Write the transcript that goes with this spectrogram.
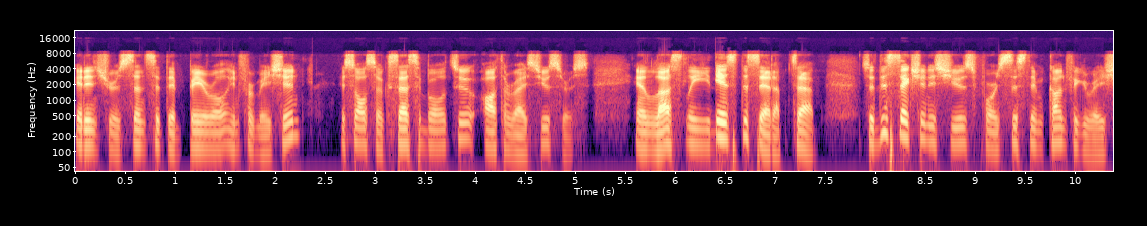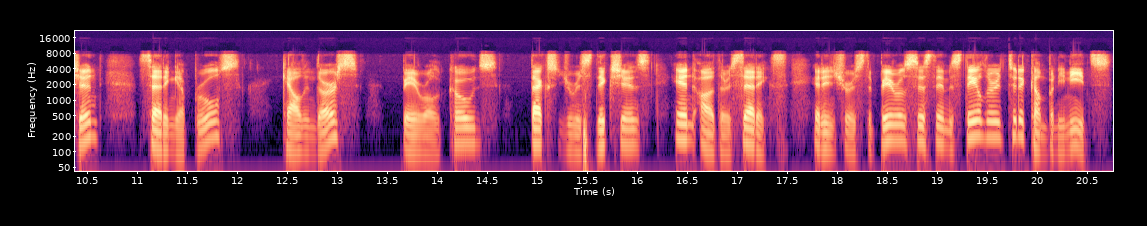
It ensures sensitive payroll information is also accessible to authorized users. And lastly is the setup tab. So this section is used for system configuration, setting up rules, calendars, payroll codes, tax jurisdictions, and other settings. It ensures the payroll system is tailored to the company needs.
